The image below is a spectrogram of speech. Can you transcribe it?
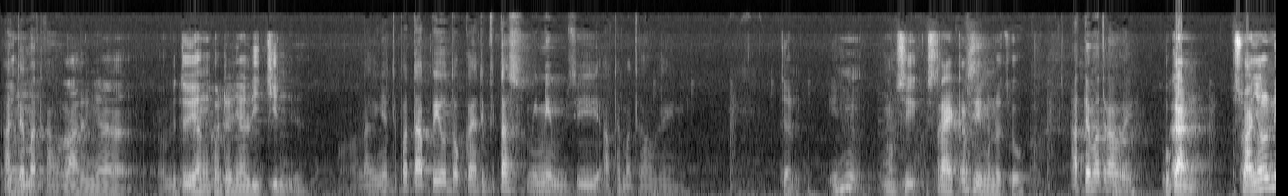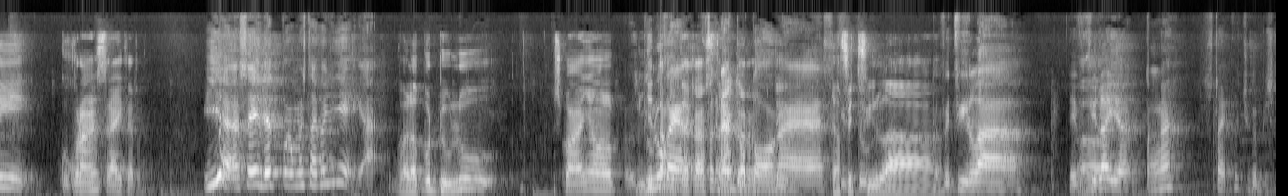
Ada Matrawe. larinya itu yang badannya licin Larinya cepat tapi untuk kreativitas minim si Ada Matrawe ini. dan ini masih striker sih menurutku Ada Matrawe. bukan Spanyol nih kekurangan striker Iya, saya lihat permasalahannya ya walaupun dulu Spanyol dulu kayak striker Torres, David gitu. Villa David Villa. David Oh. Villa ya tengah striker juga bisa.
